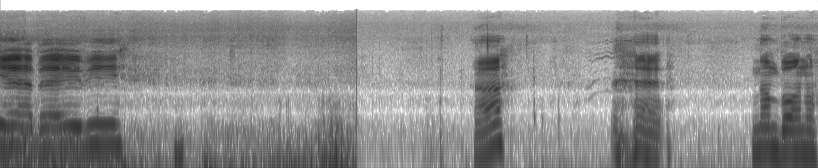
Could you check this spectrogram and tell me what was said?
yeah, baby. Ja? Non buono.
